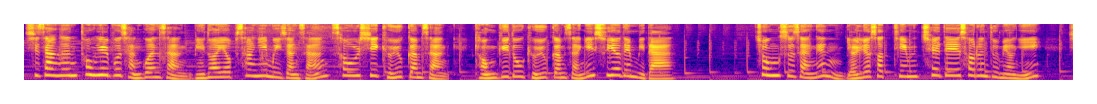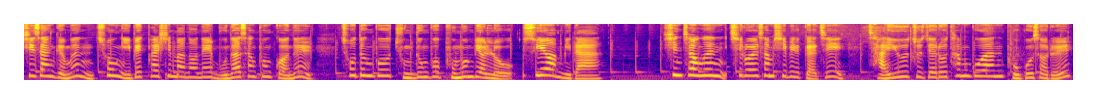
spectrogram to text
시상은 통일부 장관상, 민화협 상임의장상, 서울시 교육감상, 경기도 교육감상이 수여됩니다. 총 수상은 16팀 최대 32명이 시상금은 총 280만 원의 문화상품권을 초등부, 중등부 부문별로 수여합니다. 신청은 7월 30일까지 자유 주제로 탐구한 보고서를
